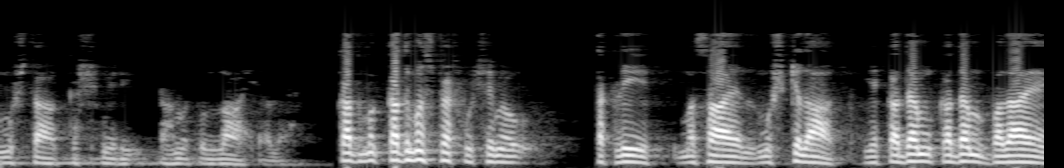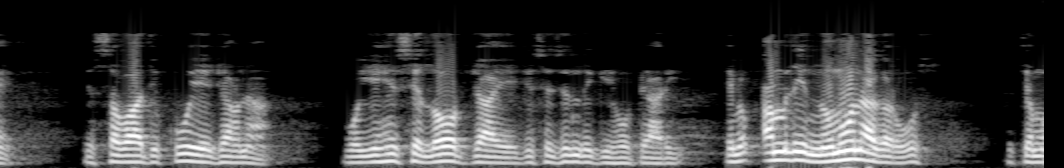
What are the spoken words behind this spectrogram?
مشتاق کشمیری رحمۃ اللہ علیہ۔ قدم، قدمس پہ وچ مو تکلیف، مسائل، مشکلات، یہ قدم قدم بلائیں، یہ سواد کوئے جانا، وہ یہیں سے لوٹ جائے جسے زندگی ہو پیاری۔ امیک عملی نمونہ اگر اس تم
